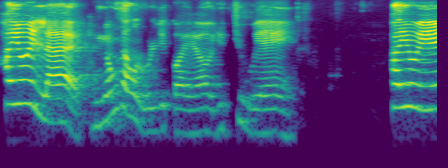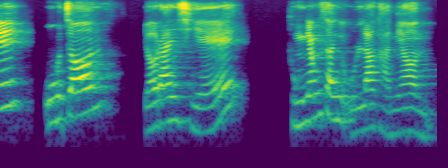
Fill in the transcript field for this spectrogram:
화요일 날 동영상을 올릴 거예요 유튜브에. 화요일 오전 11시에 동영상이 올라가면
